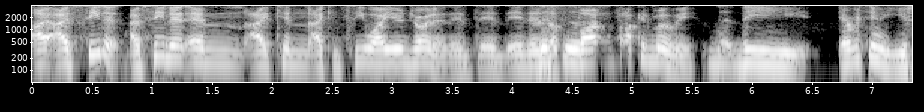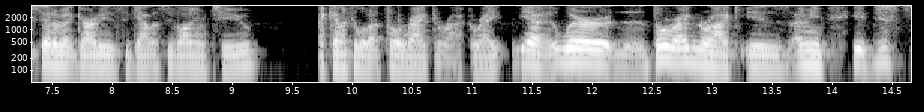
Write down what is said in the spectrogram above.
I, I've seen it. I've seen it, and I can I can see why you enjoyed it. It it, it is This a is- fun fucking movie. The, the everything that you said about Guardians of the Galaxy Volume Two, I kind of feel about Thor Ragnarok, right? Yeah, where Thor Ragnarok is. I mean, it just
